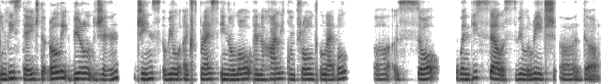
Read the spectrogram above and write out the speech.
in this stage, the early viral gene, genes will express in a low and a highly controlled level. Uh, so when these cells will reach uh, the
